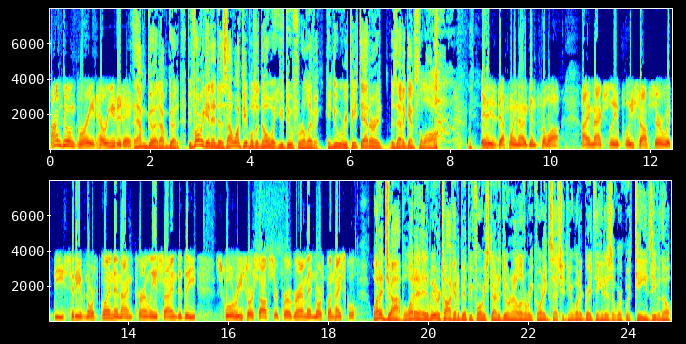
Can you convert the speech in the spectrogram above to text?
I'm doing great. How are you today? I'm good. I'm good. Before we get into this, I want people to know what you do for a living. Can you repeat that, or is that against the law? it is definitely not against the law. I am actually a police officer with the city of Northglenn, and I'm currently assigned to the school resource officer program at Northglenn High School. What a job! What a, we were talking a bit before we started doing our little recording session here. What a great thing it is to work with teens. Even though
